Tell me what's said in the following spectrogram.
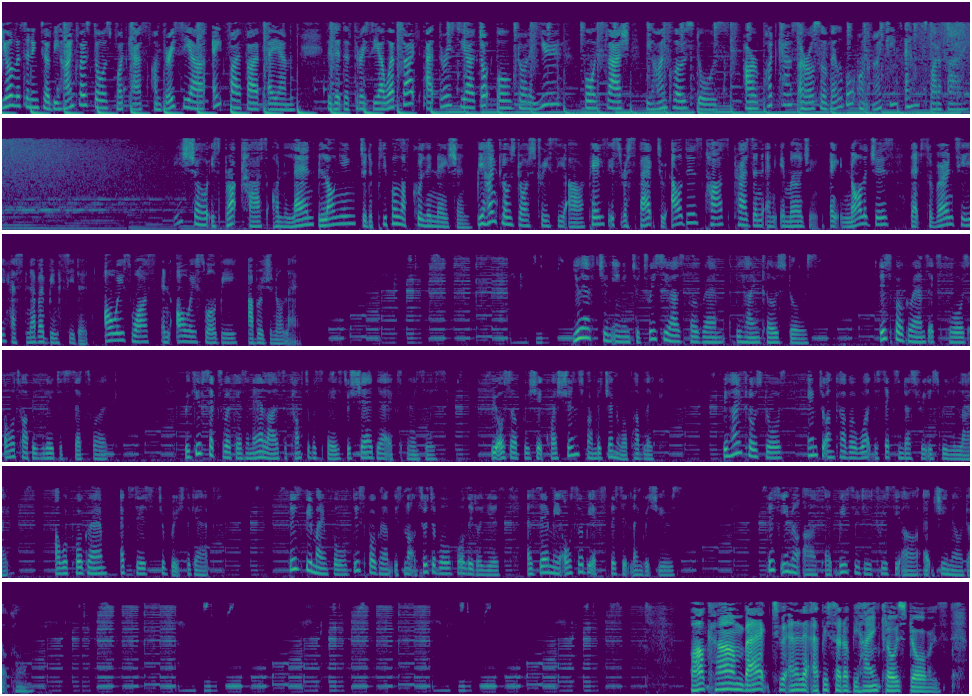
You're listening to a Behind Closed Doors podcast on 3CR 855 AM. Visit the 3CR website at 3cr.org.au forward slash behind closed doors. Our podcasts are also available on iTunes and Spotify. This show is broadcast on the land belonging to the people of Kulin Nation. Behind Closed Doors 3CR pays its respect to elders past, present, and emerging, and acknowledges that sovereignty has never been ceded, always was, and always will be Aboriginal land. You have tuned in to 3CR's program Behind Closed Doors. This program explores all topics related to sex work. We give sex workers and allies a comfortable space to share their experiences. We also appreciate questions from the general public. Behind Closed Doors aim to uncover what the sex industry is really like. Our program exists to bridge the gaps. Please be mindful this program is not suitable for little years as there may also be explicit language use. Please email us at bcd3cr at gmail.com. Welcome back to another episode of Behind Closed Doors.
